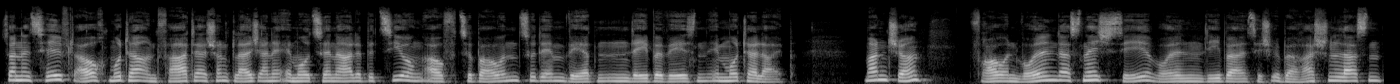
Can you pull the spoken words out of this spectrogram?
sondern es hilft auch Mutter und Vater schon gleich eine emotionale Beziehung aufzubauen zu dem werdenden Lebewesen im Mutterleib. Manche Frauen wollen das nicht, sie wollen lieber sich überraschen lassen,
